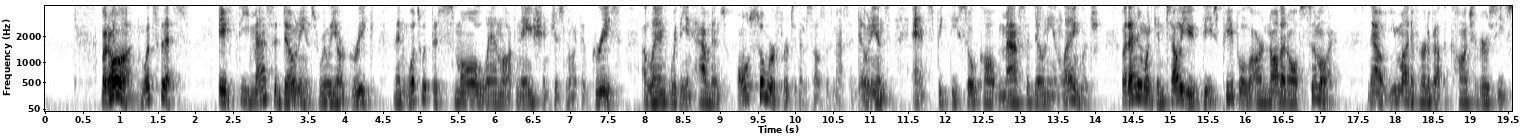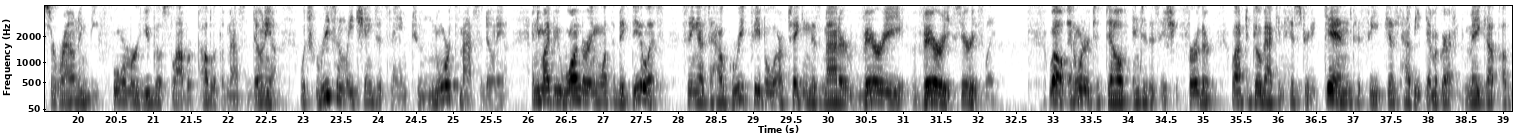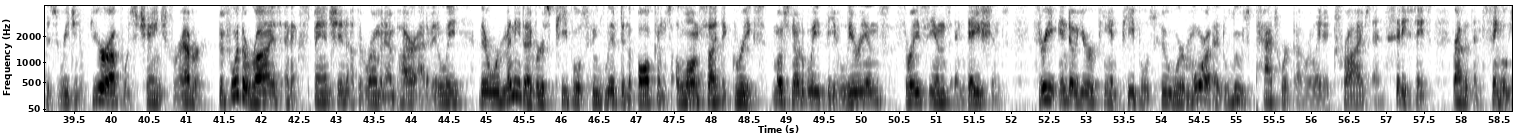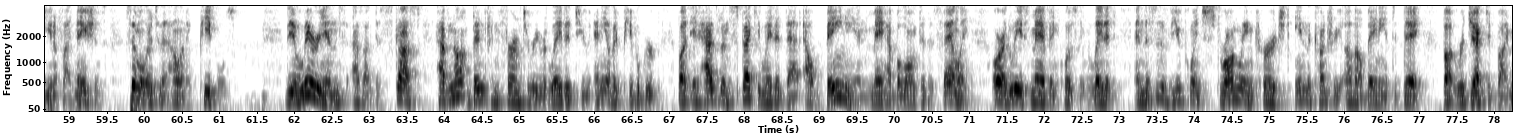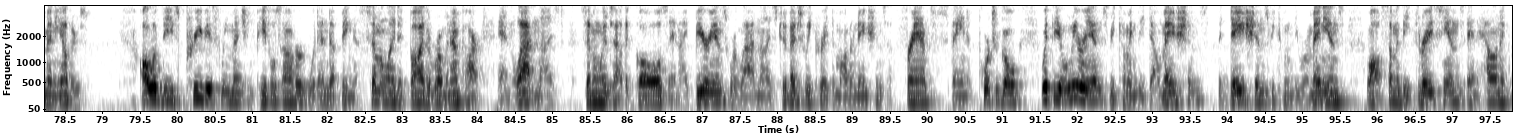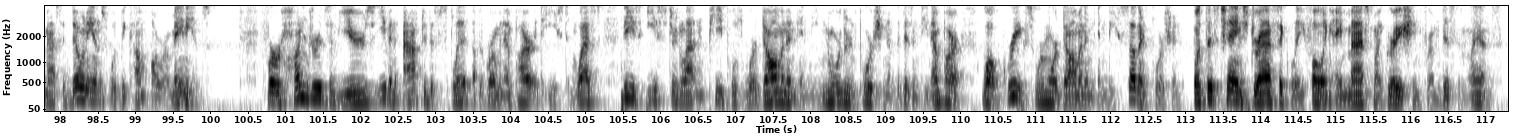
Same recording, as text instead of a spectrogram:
But hold on, what's this? If the Macedonians really are Greek, then what's with this small landlocked nation just north of Greece, a land where the inhabitants also refer to themselves as Macedonians and speak the so-called Macedonian language? But anyone can tell you these people are not at all similar. Now, you might have heard about the controversy surrounding the former Yugoslav Republic of Macedonia, which recently changed its name to North Macedonia. And you might be wondering what the big deal is seeing as to how Greek people are taking this matter very, very seriously. Well, in order to delve into this issue further, we'll have to go back in history again to see just how the demographic makeup of this region of Europe was changed forever. Before the rise and expansion of the Roman Empire out of Italy, there were many diverse peoples who lived in the Balkans alongside the Greeks, most notably the Illyrians, Thracians, and Dacians, three Indo-European peoples who were more a loose patchwork of related tribes and city-states rather than single unified nations, similar to the Hellenic peoples. The Illyrians, as I've discussed, have not been confirmed to be related to any other people group, but it has been speculated that Albanian may have belonged to this family, or at least may have been closely related, and this is a viewpoint strongly encouraged in the country of Albania today, but rejected by many others. All of these previously mentioned peoples, however, would end up being assimilated by the Roman Empire and Latinized, similar to how the Gauls and Iberians were Latinized to eventually create the modern nations of France, Spain, and Portugal, with the Illyrians becoming the Dalmatians, the Dacians becoming the Romanians, while some of the Thracians and Hellenic Macedonians would become Aromanians. For hundreds of years, even after the split of the Roman Empire into East and West, these Eastern Latin peoples were dominant in the northern portion of the Byzantine Empire, while Greeks were more dominant in the southern portion. But this changed drastically following a mass migration from distant lands.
